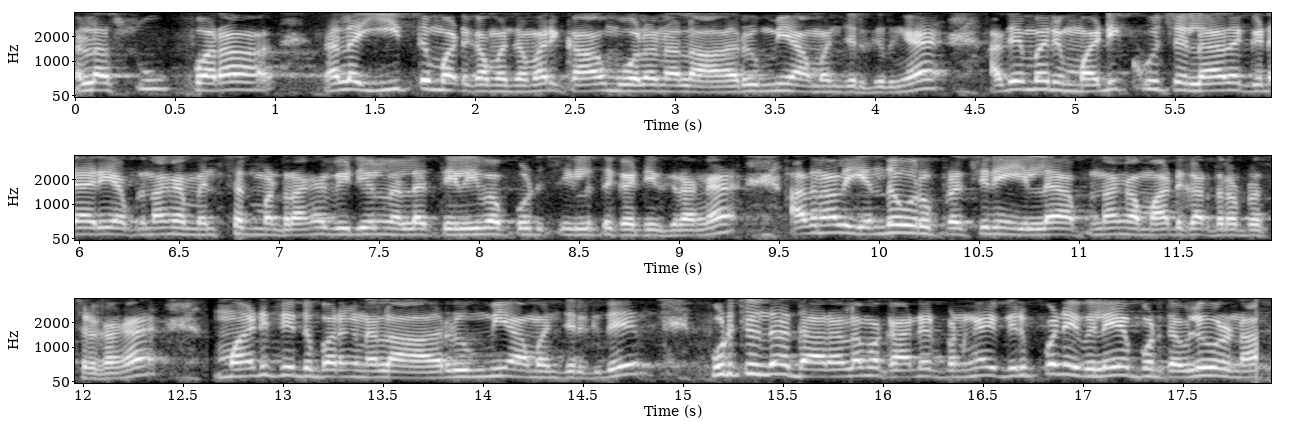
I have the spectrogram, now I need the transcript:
நல்லா சூப்பராக நல்லா ஈத்து மாட்டுக்கு அமைஞ்ச மாதிரி காம்போலம் நல்லா அருமையாக அமைஞ்சிருக்குதுங்க. அதே மாதிரி மடிக்கூச்சல் இல்லாத கிடாரி அப்படின்னு தாங்க மென்ஷன் பண்ணுறாங்க வீடியோவில் நல்லா தெளிவாக பிடிச்சி இழுத்து காட்டியிருக்காங்க அதனால் எந்த ஒரு பிரச்சனையும் இல்லை அப்படின்னு தாங்க மாட்டுக்காரத்தில் பிடிச்சிருக்காங்க மடி செட்டு பாருங்கள் நல்லா அருமையாக அமைஞ்சிருக்குது. பிடிச்சிருந்தா தாராளமாக கான்டாக்ட் பண்ணுங்கள் விற்பனை விலையை பொறுத்தவரை ஒரு நாள்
